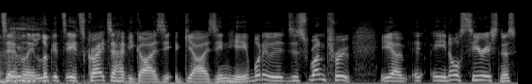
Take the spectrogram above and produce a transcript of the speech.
Definitely. Look, it's it's great to have you guys guys in here. What just run through? You know, in all seriousness,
